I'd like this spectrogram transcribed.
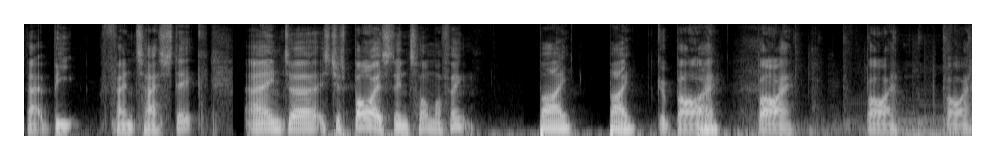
That'd be fantastic. And uh, it's just buys then, Tom, I think. Bye, bye. Goodbye. Bye. Bye. Bye.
